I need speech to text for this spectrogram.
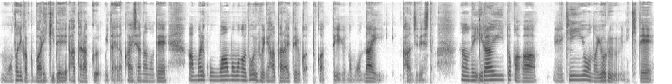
もうとにかく馬力で働くみたいな会社なので、あんまりこう、ワーママがどういうふうに働いてるかとかっていうのもない感じでした。なので、依頼とかが、えー、金曜の夜に来て、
